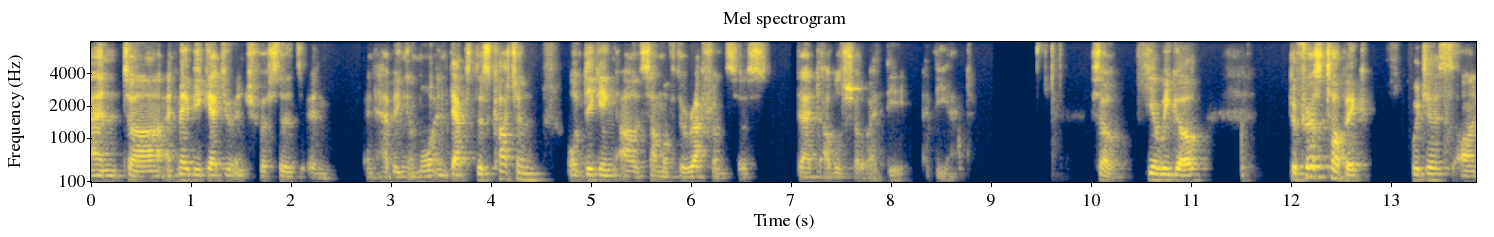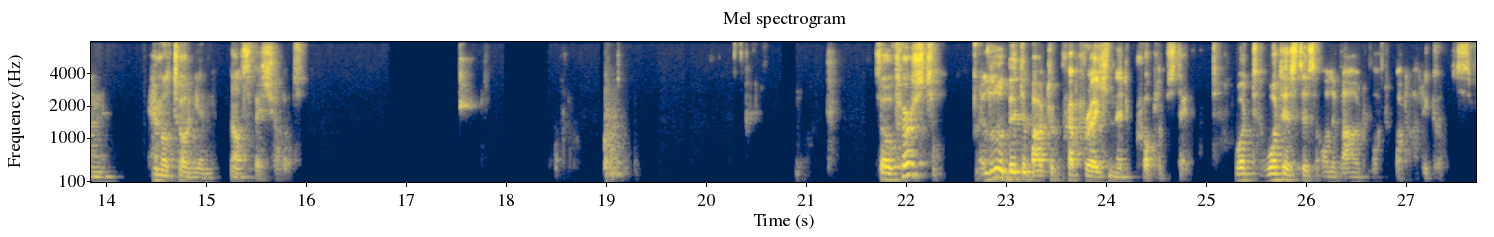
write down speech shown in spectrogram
and, uh, and maybe get you interested in, in having a more in-depth discussion or digging out some of the references that I will show at the, at the end. So here we go the first topic, which is on Hamiltonian null-space shuttles. So first, a little bit about the preparation and the problem statement. What, what is this all about? What, what are the goals?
